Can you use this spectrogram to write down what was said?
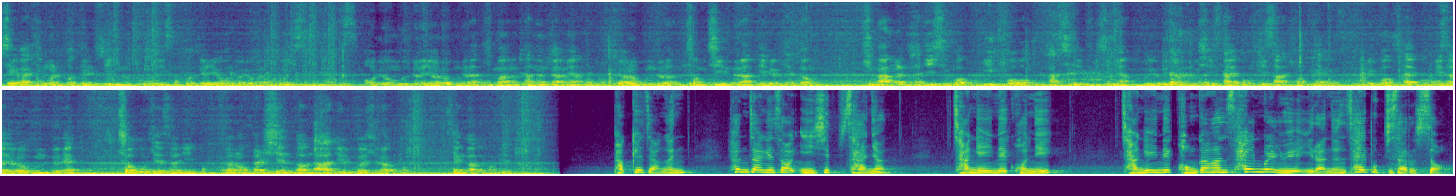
제가 힘을 보탤 수 있는 부분에서 보태려고 노력을. 어려운 분들은 여러분들한테 희망을 갖는다면 여러분들은 정치인들한테 이렇게 좀 희망을 가지시고 믿고 같이 해주시면 우리 의정부시 사회복지사 협회 그리고 사회복지사 여러분들의 처우 개선이 저는 훨씬 더 나아질 것이라고 생각을 합니다. 박 회장은 현장에서 24년 장애인의 권익, 장애인의 건강한 삶을 위해 일하는 사회복지사로서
